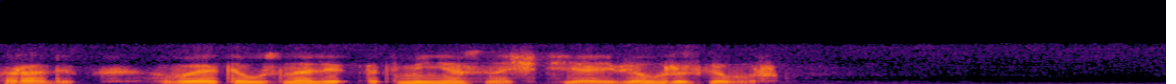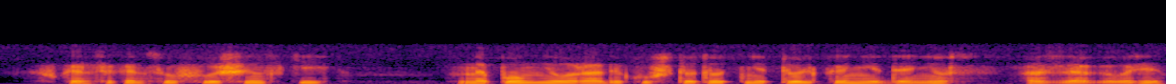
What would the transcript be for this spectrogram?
Радек, вы это узнали от меня, значит, я и вел разговор. В конце концов, Вышинский напомнил Радеку, что тот не только не донес о заговоре,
